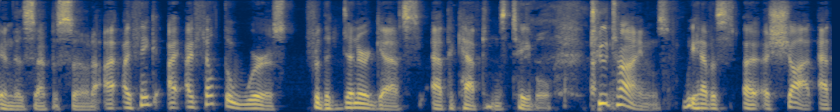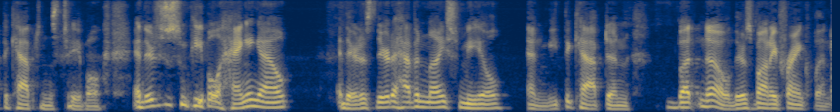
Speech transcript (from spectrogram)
in this episode? I, I think I, I felt the worst for the dinner guests at the captain's table. Two times we have a shot at the captain's table, and there's just some people hanging out, and they're just there to have a nice meal and meet the captain. But no, there's Bonnie Franklin,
